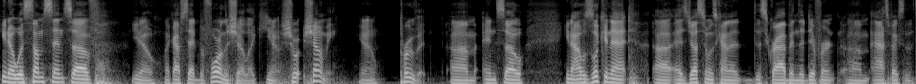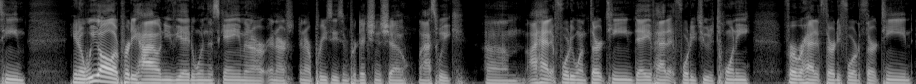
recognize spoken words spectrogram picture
you know, with some sense of, you know, like I've said before on the show, like you know, show, show me, you know, prove it. Um, and so, you know, I was looking at uh, as Justin was kind of describing the different um, aspects of the team. You know, we all are pretty high on UVA to win this game in our in our in our preseason prediction show last week. Um, I had it 41-13. Dave had it 42 to 20. Ferber had it 34 to 13.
